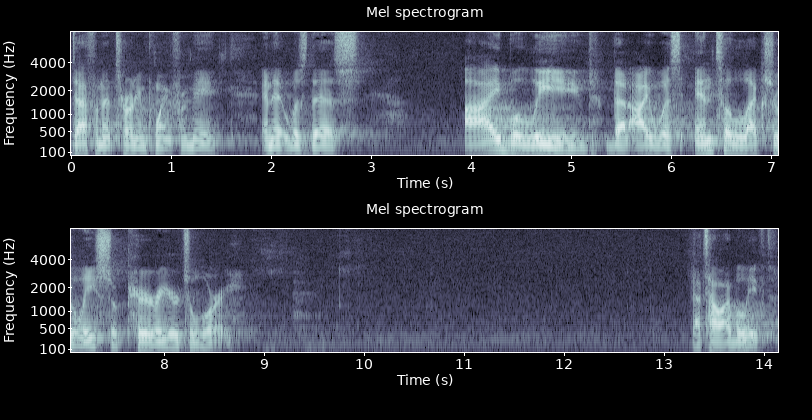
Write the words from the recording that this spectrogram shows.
definite turning point for me. And it was this I believed that I was intellectually superior to Lori. That's how I believed.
